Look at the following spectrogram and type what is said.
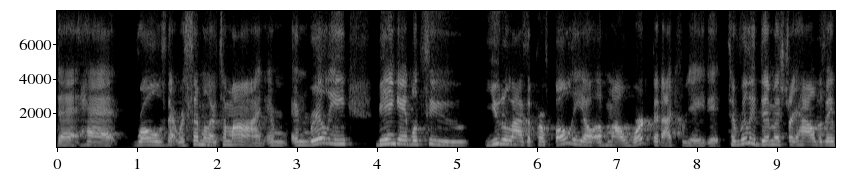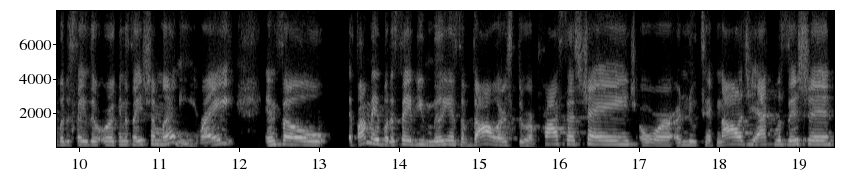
that had roles that were similar to mine and, and really being able to utilize a portfolio of my work that I created to really demonstrate how I was able to save the organization money, right? And so if I'm able to save you millions of dollars through a process change or a new technology acquisition,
